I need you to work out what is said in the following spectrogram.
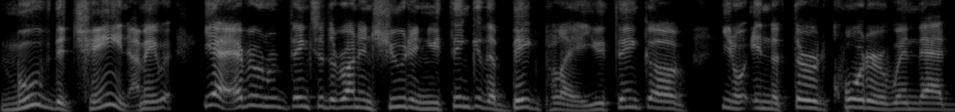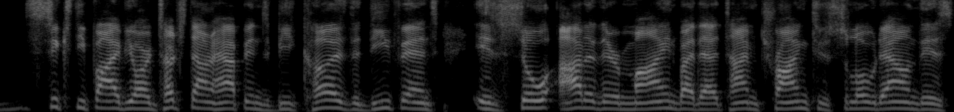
move the chain. I mean, yeah, everyone thinks of the run and shoot, and you think of the big play. You think of, you know, in the third quarter when that 65 yard touchdown happens because the defense is so out of their mind by that time, trying to slow down this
